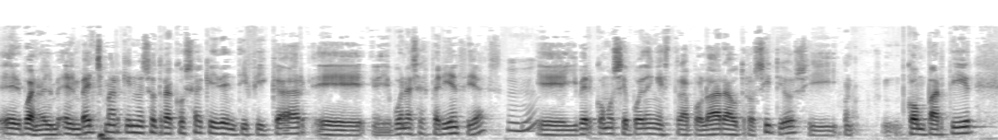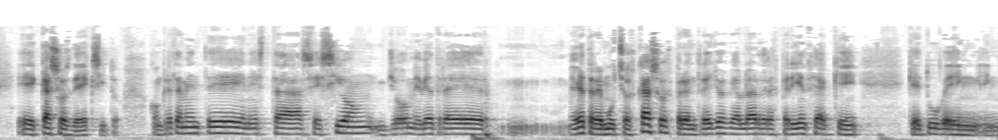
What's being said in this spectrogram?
Eh, bueno, el, benchmarking no es otra cosa que identificar eh, eh, buenas experiencias y ver cómo se pueden extrapolar a otros sitios y, bueno, compartir casos de éxito. Concretamente, en esta sesión yo me voy a traer, mm, voy a traer muchos casos, pero entre ellos voy a hablar de la experiencia que que tuve en,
